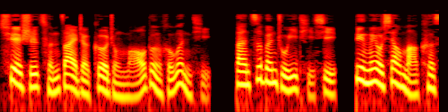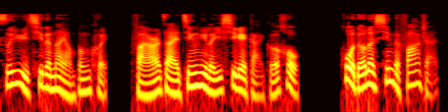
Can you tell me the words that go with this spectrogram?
确实存在着各种矛盾和问题，但资本主义体系并没有像马克思预期的那样崩溃，反而在经历了一系列改革后，获得了新的发展。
